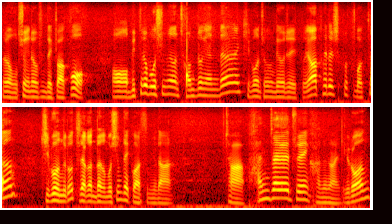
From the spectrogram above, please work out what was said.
그런 옵션이라고 보시면 될 것 같고, 어, 밑으로 보시면 전동 핸들 기본 적용되어져 있고요. 패드 시프트 버튼 기본으로 들어간다고 보시면 될 것 같습니다. 자, 반자율 주행 가능한 이런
